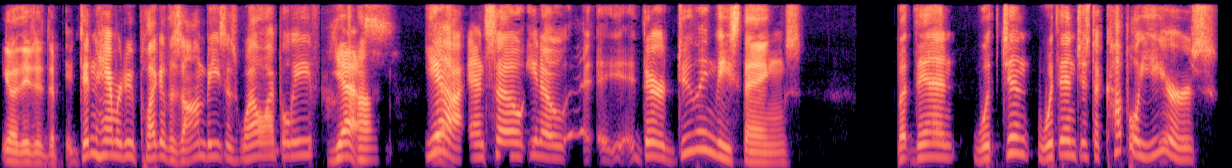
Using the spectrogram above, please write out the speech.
You know, they did the didn't Hammer do Plague of the Zombies as well, I believe. Yes. Uh, yeah, yeah, and so you know they're doing these things, but then within within just a couple years,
